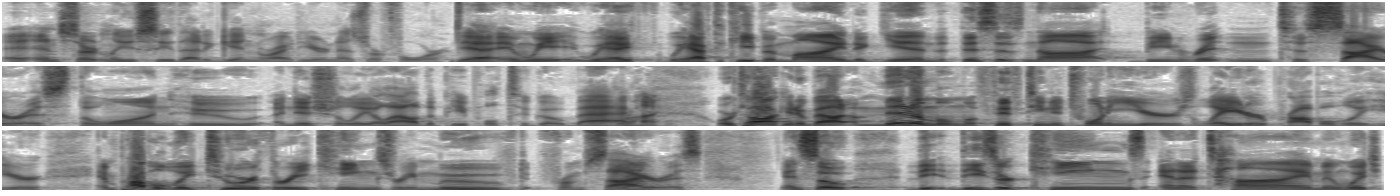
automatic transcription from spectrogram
And, and, certainly you see that again right here in Ezra 4. Yeah, and we, we, have, we have to keep in mind again that this is not being written to Cyrus, the one who initially allowed the people to go back. Right. We're talking about a minimum of 15 to 20 years later, mm-hmm. probably here, and probably two or three kings removed from Cyrus. And so the, these are kings and a time in which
